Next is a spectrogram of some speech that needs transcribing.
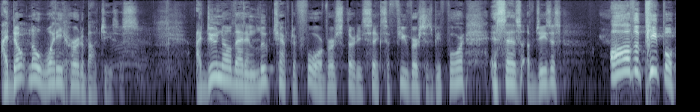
I don't know what he heard about Jesus. I do know that in Luke chapter 4, verse 36, a few verses before, it says of Jesus, all the people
